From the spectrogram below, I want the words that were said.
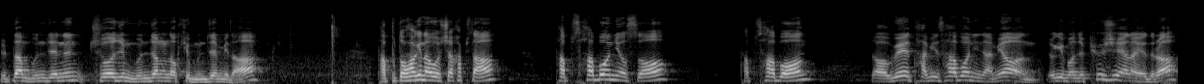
일단 문제는 주어진 문장 넣기 문제입니다. 답부터 확인하고 시작합시다. 답 4번이었어. 답 4번. 자, 왜 답이 4번이냐면 여기 먼저 표시해놔 얘들아.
